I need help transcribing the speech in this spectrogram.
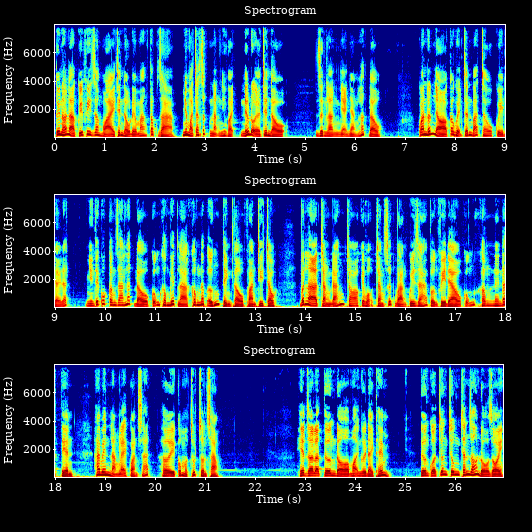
Tuy nói là quý phi ra ngoài trên đầu đều mang tóc già, nhưng mà trang sức nặng như vậy, nếu đội ở trên đầu... Dương Lăng nhẹ nhàng lắc đầu. Quan lớn nhỏ các huyện trấn Bá Châu quỳ đầy đất, nhìn thấy quốc công gia lắc đầu cũng không biết là không đáp ứng tình cầu Phan Chi Châu. Vẫn là chẳng đáng cho cái bộ trang sức vàng quý giá Vương Phi đeo cũng không nên đắt tiền. Hai bên lặng lẽ quan sát, hơi có một chút xôn xao. Hiện giờ là tường đổ mọi người đẩy thêm. Tường của Trương Trung chắn gió đổ rồi,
